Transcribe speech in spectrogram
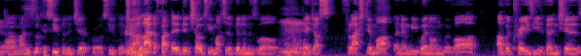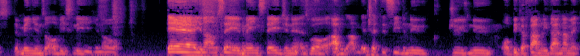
Nah, man, it's looking super legit, bro. Super legit. I like the fact that they didn't show too much of the villain as well. Mm. They just flashed him up, and then we went on with our other crazy adventures. The minions are obviously, you know, there. You know what I'm saying? Main stage in it as well. I'm I'm interested to see the new Gru's new or bigger family dynamic.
